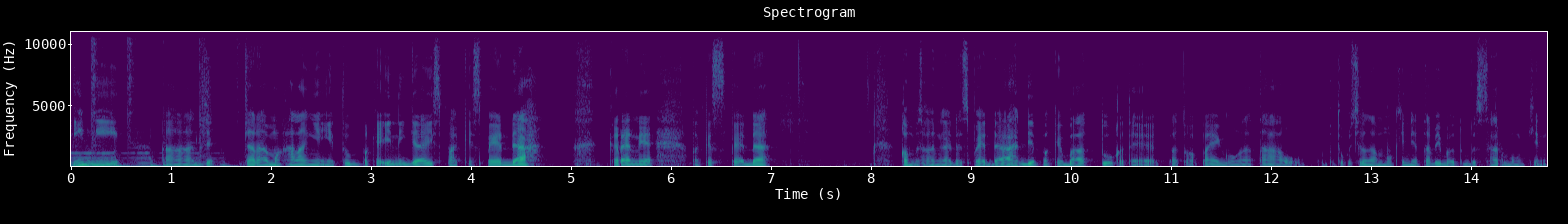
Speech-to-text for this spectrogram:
ini uh, cara menghalangnya itu pakai ini guys, pakai sepeda keren ya pakai sepeda. Kalau misalkan nggak ada sepeda dia pakai batu katanya. Batu apa ya? Gue nggak tahu. Batu kecil nggak mungkin ya tapi batu besar mungkin.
